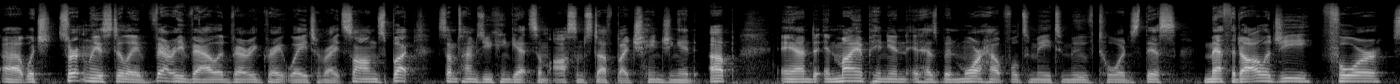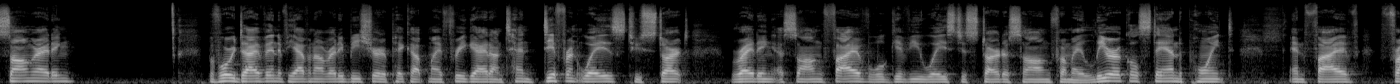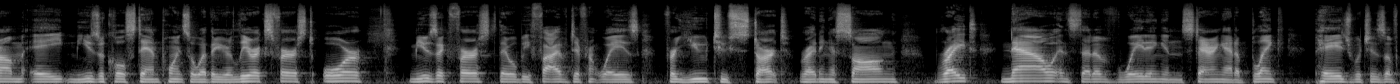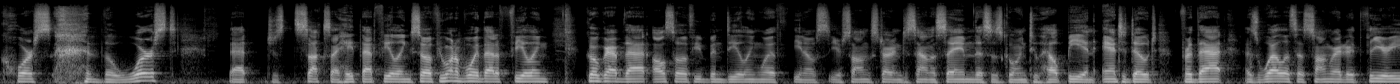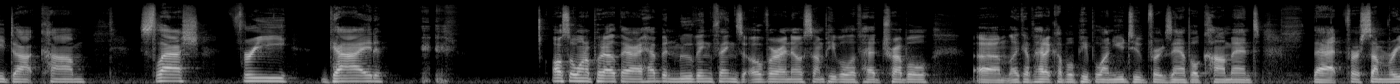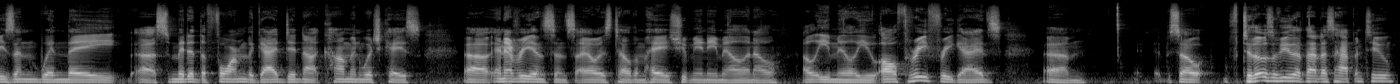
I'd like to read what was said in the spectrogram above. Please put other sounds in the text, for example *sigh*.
Uh, which certainly is still a very valid, very great way to write songs, but sometimes you can get some awesome stuff by changing it up. And in my opinion, it has been more helpful to me to move towards this methodology for songwriting. Before we dive in, if you haven't already, be sure to pick up my free guide on 10 different ways to start writing a song. Five will give you ways to start a song from a lyrical standpoint, and five from a musical standpoint. So, whether you're lyrics first or music first, there will be five different ways for you to start writing a song right now instead of waiting and staring at a blank page, which is, of course, *laughs* the worst. That just sucks. I hate that feeling. So if you want to avoid that feeling, go grab that. Also, if you've been dealing with, you know, your song starting to sound the same, this is going to help be an antidote for that, as well as at songwritertheory.com slash free guide. *clears throat* also want to put out there, I have been moving things over. I know some people have had trouble. Um, like I've had a couple people on YouTube, for example, comment that for some reason when they uh, submitted the form, the guide did not come. In which case, uh, in every instance, I always tell them, "Hey, shoot me an email, and I'll I'll email you all three free guides." Um, so, to those of you that that has happened to,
